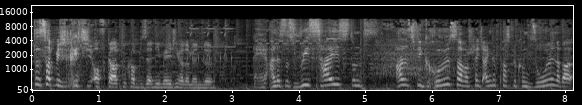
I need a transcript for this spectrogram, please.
Das hat mich richtig off guard bekommen, diese Animation gerade am Ende. Ey, alles ist resized und alles viel größer, wahrscheinlich angepasst für Konsolen, aber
